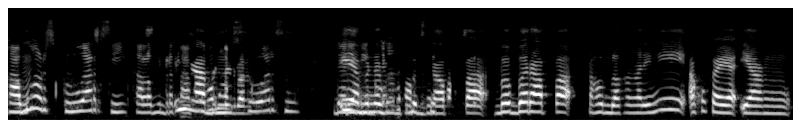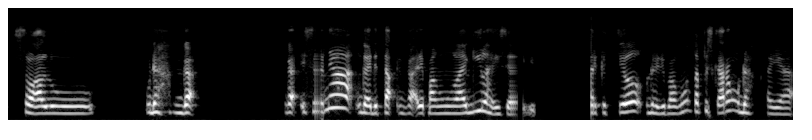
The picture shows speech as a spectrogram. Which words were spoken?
kamu Hmm? harus keluar sih. Kalau menurut Iya, aku, kamu harus banget. keluar sih dari Iya, lingkungan banget beberapa beberapa tahun belakangan ini aku kayak yang selalu udah nggak nggak istilahnya nggak di nggak di panggung lagi lah istilahnya gitu. Dari kecil udah di panggung tapi sekarang udah kayak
